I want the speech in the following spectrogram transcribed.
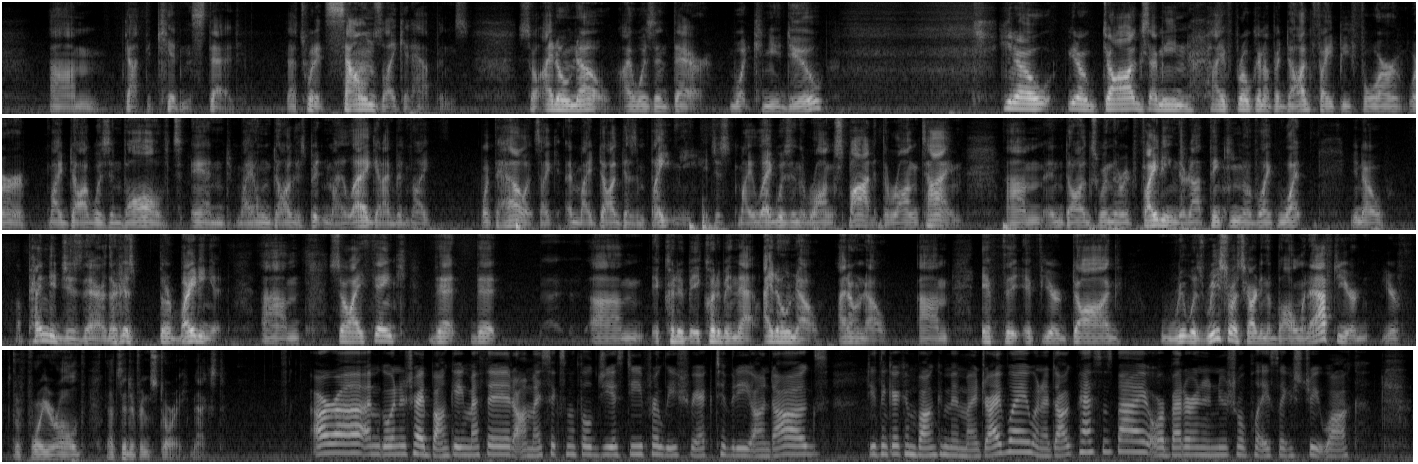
um, got the kid instead. That's what it sounds like it happens. So I don't know. I wasn't there. What can you do? You know, you know, dogs. I mean, I've broken up a dog fight before where my dog was involved, and my own dog has bitten my leg, and I've been like, "What the hell?" It's like, and my dog doesn't bite me. It just my leg was in the wrong spot at the wrong time. Um, and dogs, when they're fighting, they're not thinking of like what, you know, appendage is there. They're just they're biting it. Um, so I think that that um, it could have it could have been that. I don't know. I don't know. Um, if the if your dog re- was resource guarding the ball went after your your the four year old, that's a different story. Next. Ara, I'm going to try bonking method on my six month old GSD for leash reactivity on dogs. Do you think I can bonk him in my driveway when a dog passes by, or better in a neutral place like a street walk?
